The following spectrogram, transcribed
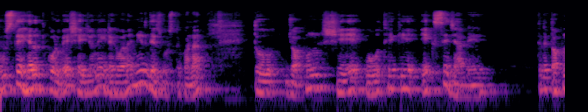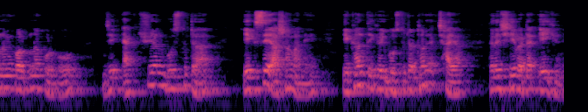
বুঝতে হেল্প করবে, সেই জন্য এটাকে বলা হয় নির্দেশ বস্তুকণা তো যখন সে ও থেকে এক্সে যাবে, তাহলে তখন আমি কল্পনা করব যে অ্যাকচুয়াল বস্তুটা এক্সে আসা মানে এখান থেকে ওই বস্তুটা ধরো এক ছায়া। তাহলে সে বেটা এইখানে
